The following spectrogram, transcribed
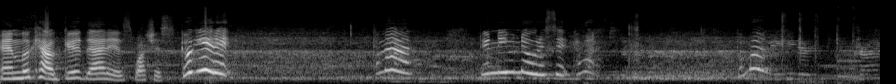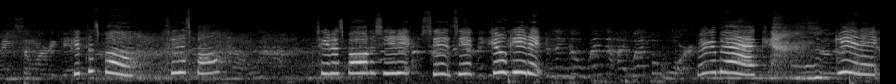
And look how good that is. Watch this. Go get it. Come on. Didn't even notice it. Come on. Come on. Get this ball. See this ball? See this ball? See it? See it? See it? Go get it. Bring it back. Get it.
